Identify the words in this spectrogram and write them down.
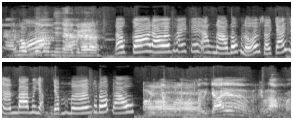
nhà em út Ủa? nó đốt nhà kìa. Đâu có đâu em thấy cái ông nào đốt lửa em sợ cháy nhà anh ba mới dập giùm mà em có đốt đâu. Thôi chắc là Ờ. nó tự cháy á, mình hiểu lầm mà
